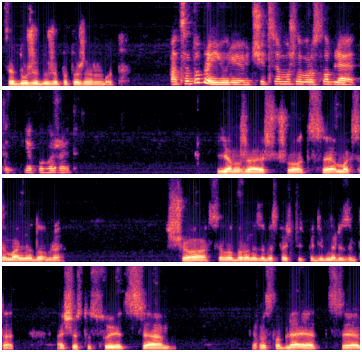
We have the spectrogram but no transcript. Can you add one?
Це дуже дуже потужна робота. А це добре, Юрію? Чи це можливо розслабляє? Як ви вважаєте? Я вважаю, що це максимально добре, що Сили оборони забезпечують подібний результат. А що стосується розслабляє, це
